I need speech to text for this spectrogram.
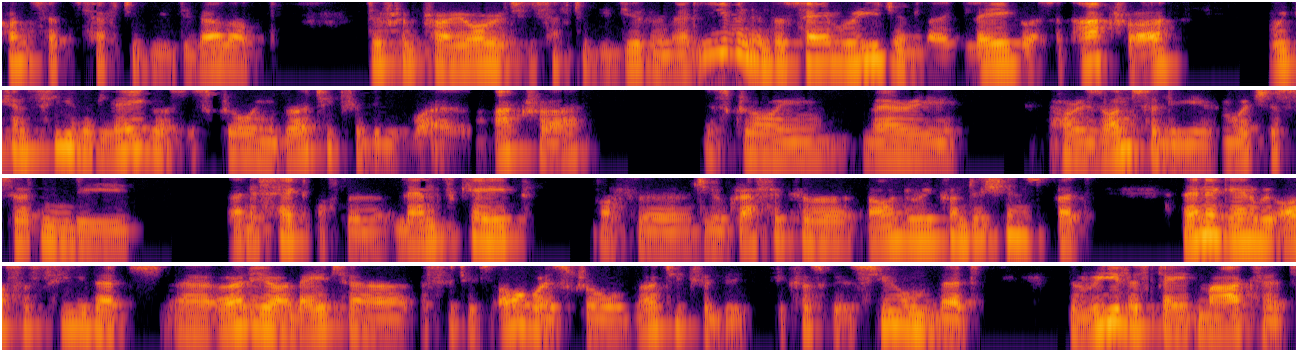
concepts have to be developed, different priorities have to be given. And even in the same region like Lagos and Accra, we can see that Lagos is growing vertically while Accra is growing very horizontally, which is certainly an effect of the landscape, of the geographical boundary conditions. But then again, we also see that uh, earlier or later, cities always grow vertically because we assume that the real estate market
